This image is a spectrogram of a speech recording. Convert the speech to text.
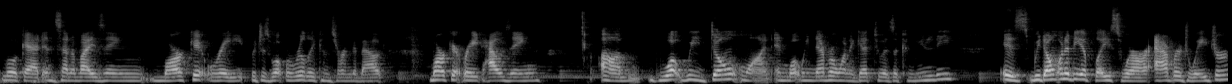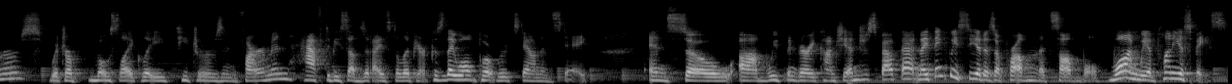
look at incentivizing market rate, which is what we're really concerned about market rate housing. Um, what we don't want and what we never want to get to as a community is we don't want to be a place where our average wage earners, which are most likely teachers and firemen, have to be subsidized to live here because they won't put roots down and stay. And so um, we've been very conscientious about that. And I think we see it as a problem that's solvable. One, we have plenty of space.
